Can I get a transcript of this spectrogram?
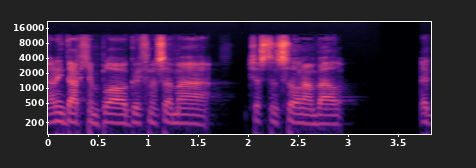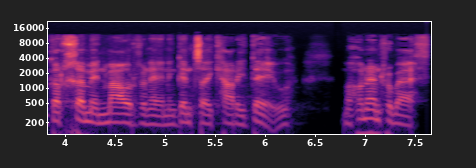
o'n i'n darllen blog wythnos yma, just yn sôn am fel y gorchymyn mawr fan hyn yn gyntaf i caru dew, mae hwnna'n rhywbeth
